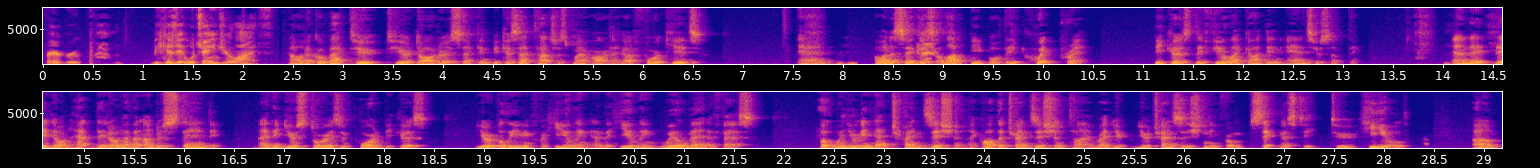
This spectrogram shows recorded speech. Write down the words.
prayer group because it will change your life. I want to go back to to your daughter a second because that touches my heart. I got four kids and. I want to say this, a lot of people they quit praying because they feel like God didn't answer something. And they, they don't have they don't have an understanding. I think your story is important because you're believing for healing and the healing will manifest. But when you're in that transition, I call it the transition time, right? You're, you're transitioning from sickness to, to healed. Um,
